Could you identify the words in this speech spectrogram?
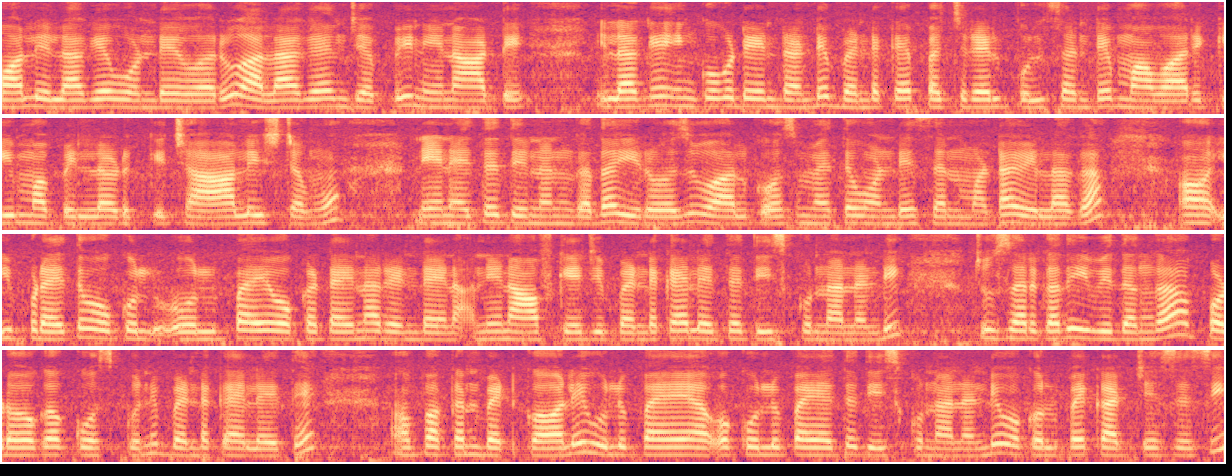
వాళ్ళు ఇలాగే వండేవారు. అలాగే అని చెప్పి నేను ఆటే ఇలాగే ఇంకొకటి ఏంటంటే బెండకాయ పచ్చడిలు పులుసు అంటే మా వారికి మా పిల్లడికి చాలా ఇష్టము. నేనైతే తిన్నాను కదా ఈరోజు వాళ్ళ కోసం అయితే వండేసాను అనమాట ఇలాగా ఇప్పుడైతే ఒక ఉల్లిపాయ ఒకటైనా రెండైనా నేను హాఫ్ కేజీ బెండకాయలు అయితే తీసుకున్నానండి. చూసారు కదా ఈ విధంగా పొడవుగా కోసుకుని బెండకాయలు అయితే పక్కన పెట్టుకోవాలి. ఉల్లిపాయ ఒక ఉల్లిపాయ అయితే తీసుకున్నానండి. ఒక ఉల్లిపాయ కట్ చేసేసి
